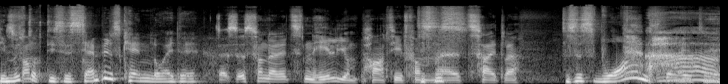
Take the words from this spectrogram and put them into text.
die müsst vom- doch diese Samples kennen, Leute. Das ist von der letzten Helium-Party vom Das äh, ist- Zeitler. Das ist Worms, Leute.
